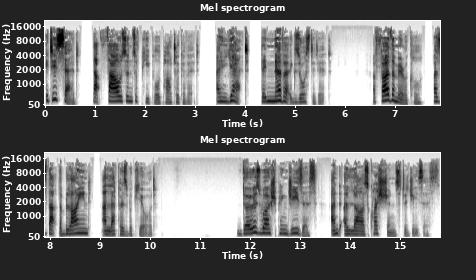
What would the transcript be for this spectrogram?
It is said that thousands of people partook of it, and yet they never exhausted it. A further miracle was that the blind and lepers were cured. Those worshipping Jesus and Allah's questions to Jesus.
